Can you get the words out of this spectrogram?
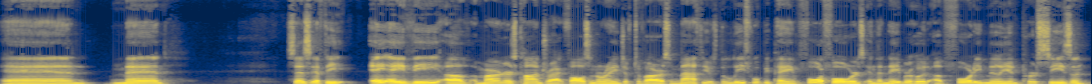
And man says if the AAV of Marner's contract falls in the range of Tavares and Matthews, the Leafs will be paying four forwards in the neighborhood of 40 million per season.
